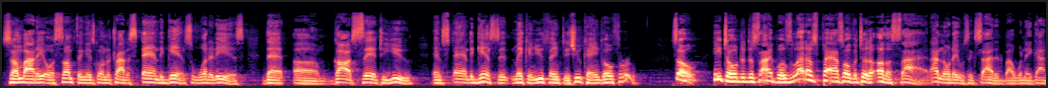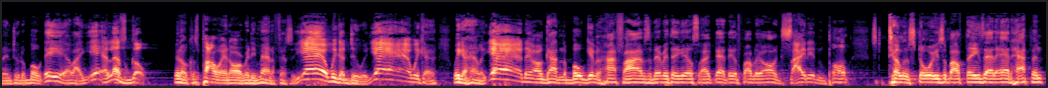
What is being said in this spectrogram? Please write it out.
somebody or something is going to try to stand against what it is that um, God said to you and stand against it, making you think that you can't go through. So he told the disciples, let us pass over to the other side. I know they was excited about when they got into the boat. They were like, yeah, let's go. You know, because power had already manifested. Yeah, we could do it. Yeah, we can we can handle it. Yeah, they all got in the boat giving high fives and everything else like that. They was probably all excited and pumped, telling stories about things that had happened,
